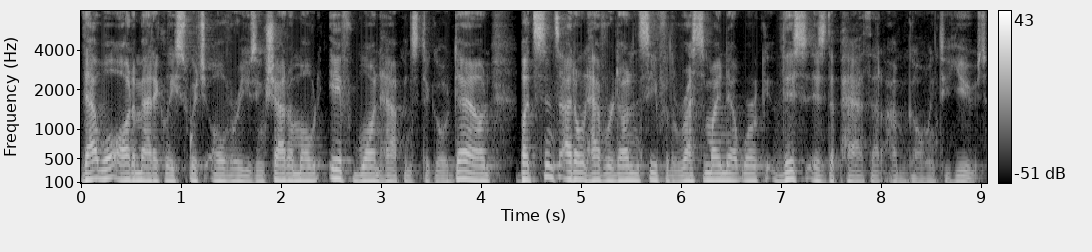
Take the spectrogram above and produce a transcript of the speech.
that will automatically switch over using shadow mode if one happens to go down. But since I don't have redundancy for the rest of my network, this is the path that I'm going to use.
